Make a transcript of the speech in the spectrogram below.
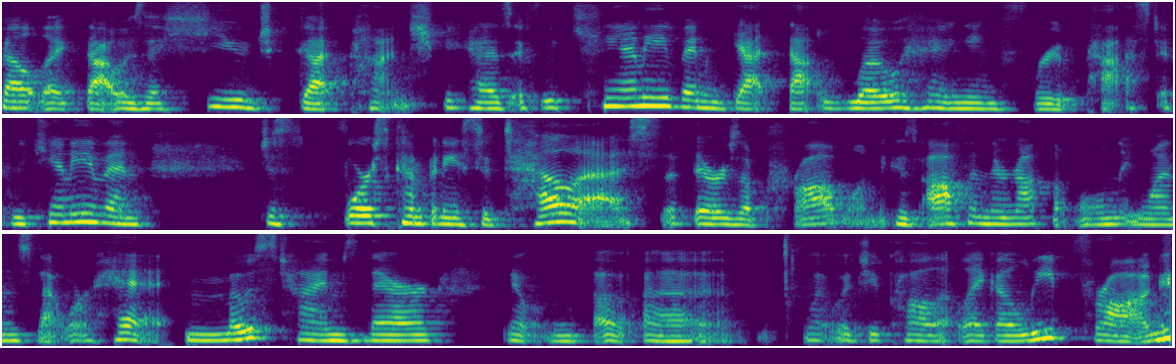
felt like that was a huge gut punch because if we can't even get that low hanging fruit passed, if we can't even just force companies to tell us that there's a problem because often they're not the only ones that were hit. Most times they're you know uh, uh, what would you call it? Like a leapfrog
